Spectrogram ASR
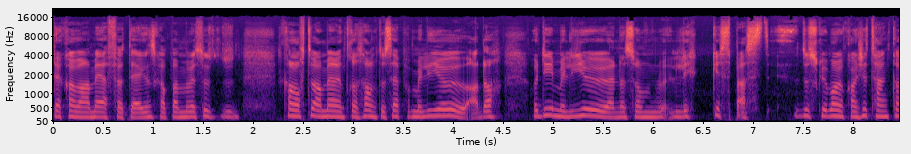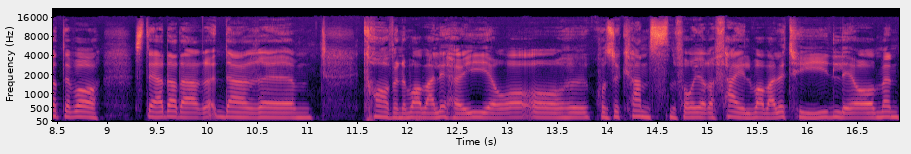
Det kan være medfødte egenskaper. Men det kan ofte være mer interessant å se på miljøer. da, Og de miljøene som lykkes best, da skulle man jo kanskje tenke at det var steder der, der eh, kravene var veldig høye, og, og, konsekvensen for å gjøre feil var veldig tydelig. Og, men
